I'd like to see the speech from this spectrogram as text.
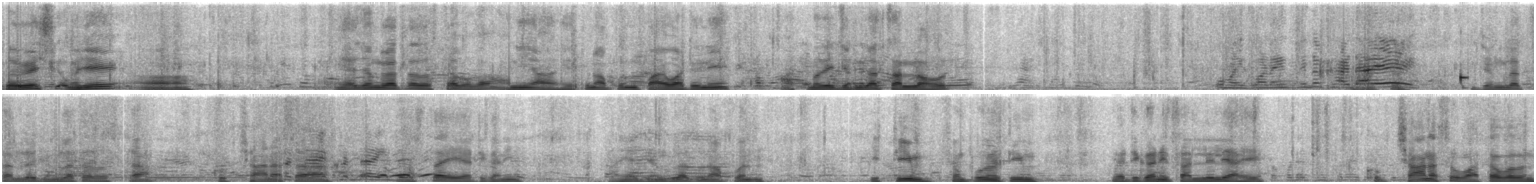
प्रवेश म्हणजे या जंगलातला रस्ता बघा. आणि इथून आपण पायवाटेने आतमध्ये जंगलात चाललो आहोत. जंगलात चाललोय जंगलाचा रस्ता खूप छान असा. रस्ता आहे या ठिकाणी. आणि या जंगलातून आपण ही टीम संपूर्ण टीम या ठिकाणी चाललेली आहे. खूप छान असं वातावरण.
